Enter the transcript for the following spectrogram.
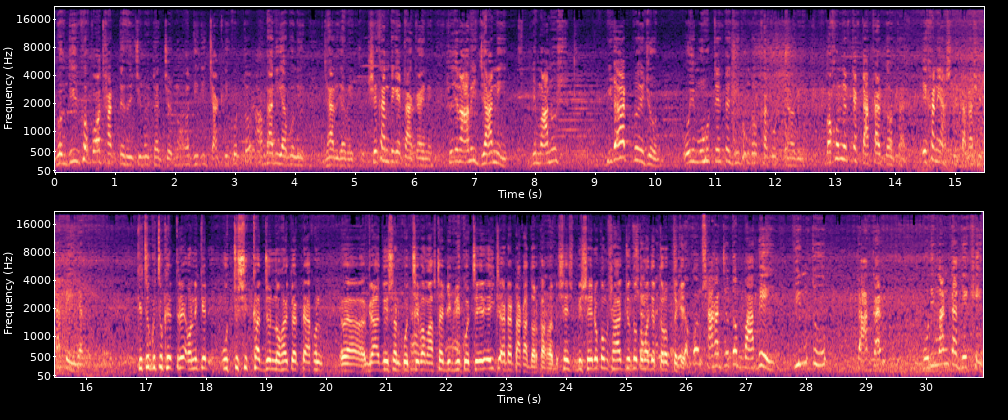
এবং দীর্ঘ পথ হাঁটতে হয়েছিল এটার জন্য। আমার দিদি চাকরি করতো আন্দারিয়া বলে ঝাড়গ্রামে সেখান থেকে টাকা এনে। সেজন্য আমি জানি যে মানুষ বিরাট প্রয়োজন। ওই মুহূর্তে একটা জীবন রক্ষা করতে হবে। তখন একটা টাকার দরকার। এখানে আসলে টাকা সেটা পেয়ে যাবে। কিছু কিছু ক্ষেত্রে অনেকের উচ্চ শিক্ষার জন্য হয়তো একটা এখন গ্রাজুয়েশন করছে বা মাস্টার ডিগ্রি করছে এই- একটা টাকা দরকার হবে। সেই সেই রকম সাহায্য তো তোমাদের তরফ থেকে? সেরকম সাহায্য তো পাবেই কিন্তু টাকার পরিমাণটা দেখে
